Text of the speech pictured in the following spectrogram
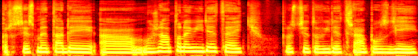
Prostě jsme tady a možná to nevíde teď, prostě to vyjde třeba později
